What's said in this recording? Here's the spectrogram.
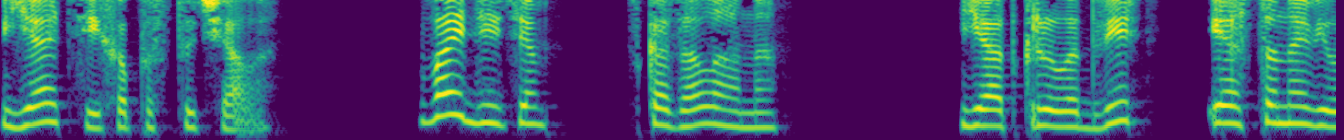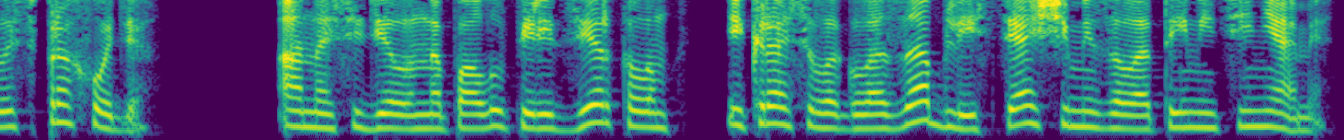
Я тихо постучала. «Войдите», — сказала она. Я открыла дверь и остановилась в проходе. Она сидела на полу перед зеркалом и красила глаза блестящими золотыми тенями.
